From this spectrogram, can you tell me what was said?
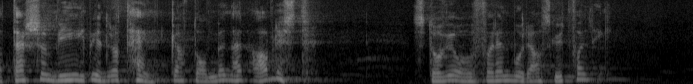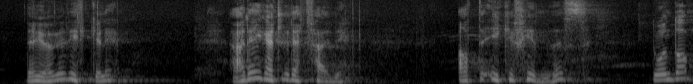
at dersom vi begynner å tenke at dommen er avlyst, står vi overfor en moralsk utfordring. Det gjør vi virkelig. Er det egentlig rettferdig at det ikke finnes noen dom?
